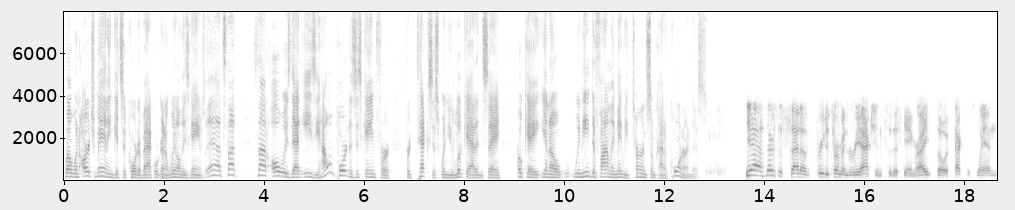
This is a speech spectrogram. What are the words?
well when Arch Manning gets a quarterback, we're going to win all these games. Yeah, it's not it's not always that easy. How important is this game for for Texas when you look at it and say, okay, you know, we need to finally maybe turn some kind of corner in this? Yeah, there's a set of predetermined reactions to this game, right? So if Texas wins,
